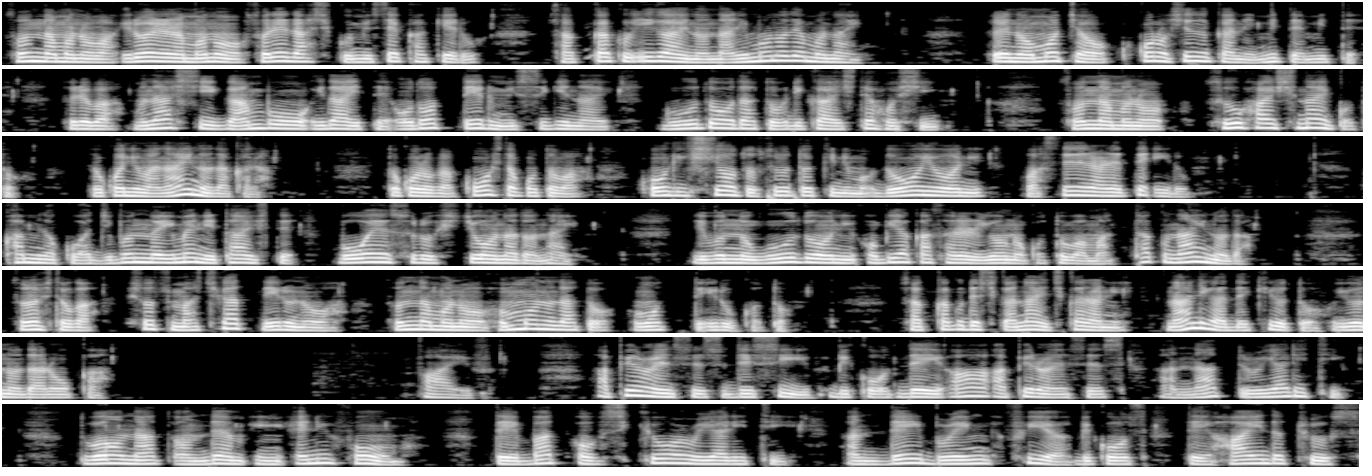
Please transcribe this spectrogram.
そんなものはいろいろなものをそれらしく見せかける錯覚以外の何者でもない。それのおもちゃを心静かに見てみて、それは虚しい願望を抱いて踊っているに過ぎない偶像だと理解してほしい。そんなもの崇拝しないこと、そこにはないのだから。ところがこうしたことは攻撃しようとするときにも同様に忘れられている。神の子は自分の夢に対して防衛する必要などない。自分の偶像に脅かされるようなことは全くないのだ。その人が一つ間違っているのは、そんなものを本物だと思っていること。錯覚でしかない力に何ができるというのだろうか。5. Appearances deceive because they are appearances and not reality. Dwell not on them in any form. They but obscure reality, and they bring fear because they hide the truth.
